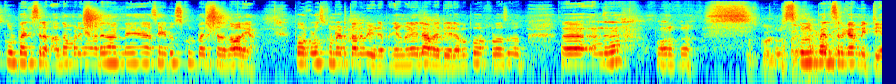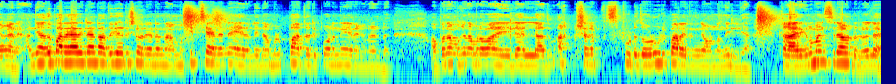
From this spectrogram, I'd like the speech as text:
സ്കൂൾ പരിസരം. അത് നമ്മുടെ ഞങ്ങളുടെ നാടിന്റെ സൈഡ് സ്കൂൾ പരിസരം എന്ന് പറയാം. പോർക്കുളം സ്കൂളിന്റെ അടുത്താണ് വീട്. അപ്പം ഞങ്ങളുടെ അവരുടെ അപ്പോൾ പോർക്കളോസ് എന്താ പോർക്ക് സ്കൂൾ പരിസര കമ്മിറ്റി അങ്ങനെ. അനി അത് പറയാറില്ലാണ്ട് അത് കയറി ചോദിക്കണം നമുക്ക് ചില നേരങ്ങളിൽ നമ്മൾ പതറിപ്പോണ നേരങ്ങളുണ്ട്. അപ്പോൾ നമുക്ക് നമ്മുടെ വായിൽ അല്ലാതും അക്ഷര സ്ഫുടത്തോടുകൂടി പറയുന്നോണമെന്നില്ല കാര്യങ്ങൾ മനസ്സിലാവുണ്ടല്ലോ അല്ലേ?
